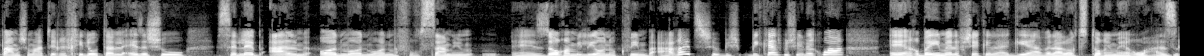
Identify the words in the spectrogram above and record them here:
פעם שמעתי רכילות על איזשהו סלב על מאוד מאוד מאוד מפורסם עם אה, אזור המיליון עוקבים בארץ שביקש בשביל אירוע אה, 40 אלף שקל להגיע ולהעלות סטורי מאירוע אז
